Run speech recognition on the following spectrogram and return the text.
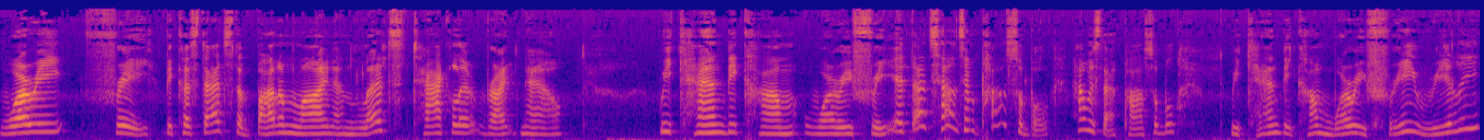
Worry Free because that's the bottom line, and let's tackle it right now we can become worry free. That sounds impossible. How is that possible? We can become worry free, really?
